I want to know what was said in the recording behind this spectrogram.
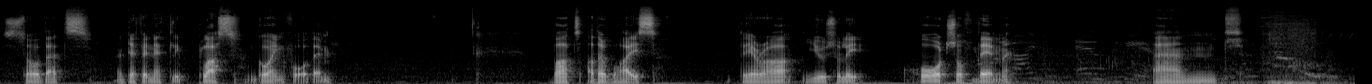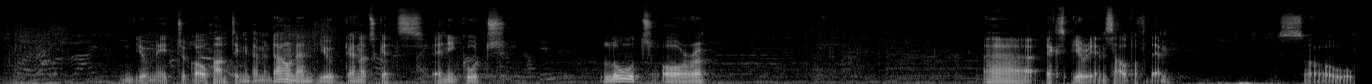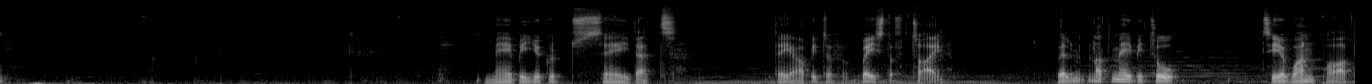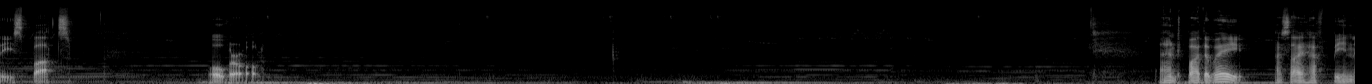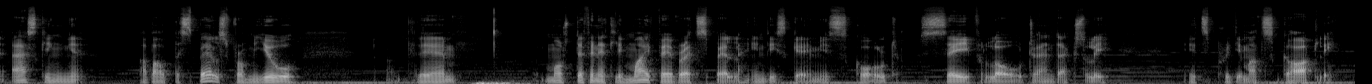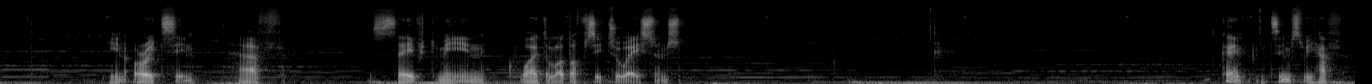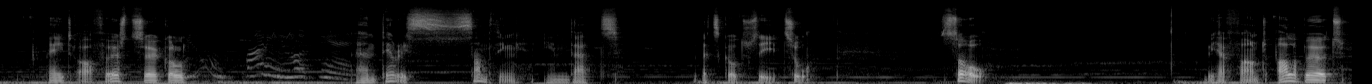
So that's definitely plus going for them. But otherwise, there are usually hordes of them. And you need to go hunting them down and you cannot get any good loot or uh, experience out of them. So maybe you could say that they are a bit of a waste of time. Well, not maybe to tier 1 parties, but overall. And by the way, as I have been asking about the spells from you, the most definitely my favorite spell in this game is called Save Load and actually it's pretty much godly in Origin have saved me in quite a lot of situations. Okay, it seems we have made our first circle and there is something in that. Let's go to see it too. So, we have found Albert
